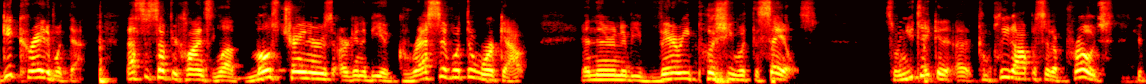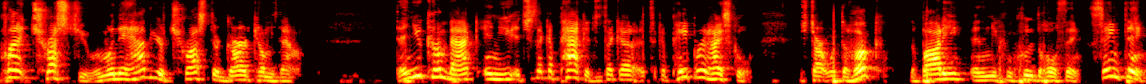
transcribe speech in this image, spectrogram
Get creative with that. That's the stuff your clients love. Most trainers are going to be aggressive with the workout and they're going to be very pushy with the sales. So when you take a, a, complete opposite approach, your client trusts you. And when they have your trust, their guard comes down. Then you come back and you it's just like a package. It's like a it's like a paper in high school. You start with the hook, the body, and then you conclude the whole thing. Same thing.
